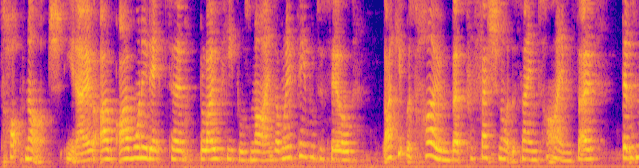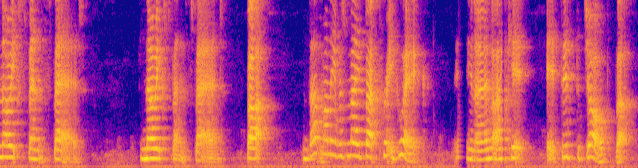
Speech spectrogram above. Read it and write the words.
top notch, you know, I, I wanted it to blow people's minds. I wanted people to feel like it was home but professional at the same time. So there was no expense spared. No expense spared. But that money was made back pretty quick. You know, like it it did the job. But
